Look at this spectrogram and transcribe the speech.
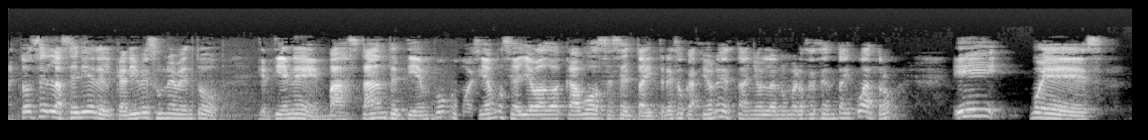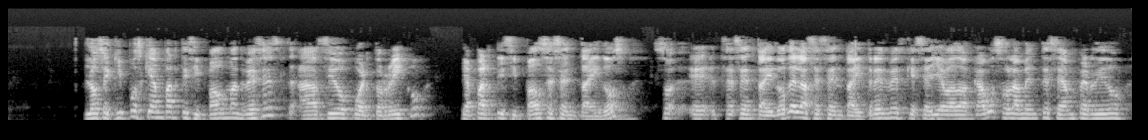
Entonces la serie del Caribe es un evento que tiene bastante tiempo, como decíamos, se ha llevado a cabo 63 ocasiones, este año la número 64, y pues los equipos que han participado más veces ha sido Puerto Rico, que ha participado 62, 62 eh, de las 63 veces que se ha llevado a cabo, solamente se han perdido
